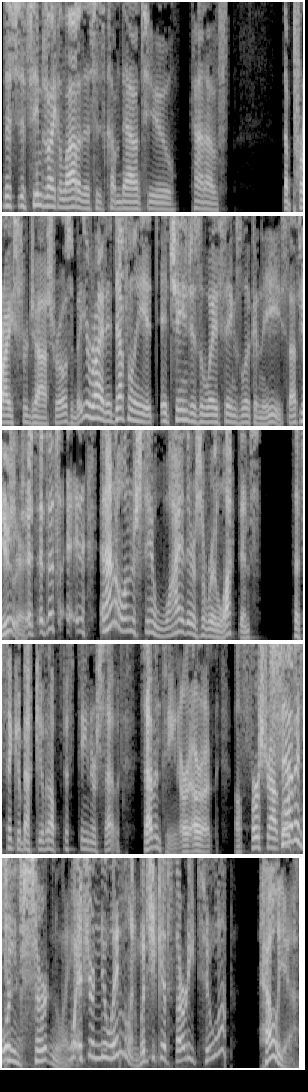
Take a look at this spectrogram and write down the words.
This it seems like a lot of this has come down to kind of the price for Josh Rosen. But you're right, it definitely it, it changes the way things look in the East. That's Huge. for sure. It, it, that's, and I don't understand why there's a reluctance to think about giving up 15 or seven, 17 or, or a first round. or- 17 or- certainly. If you're New England, wouldn't you give 32 up Hell yeah.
